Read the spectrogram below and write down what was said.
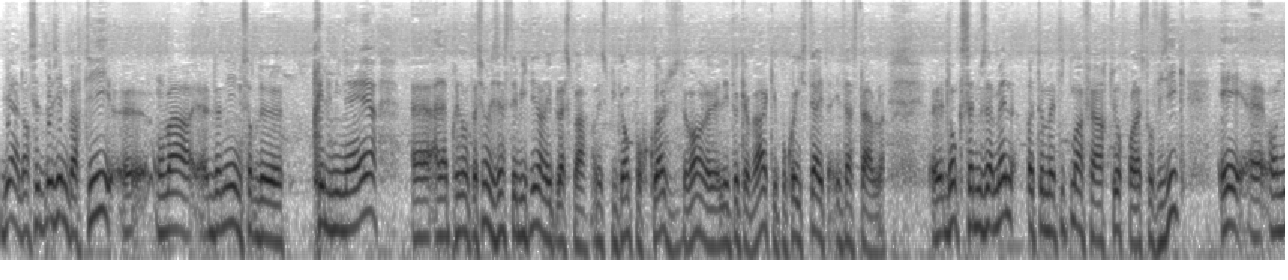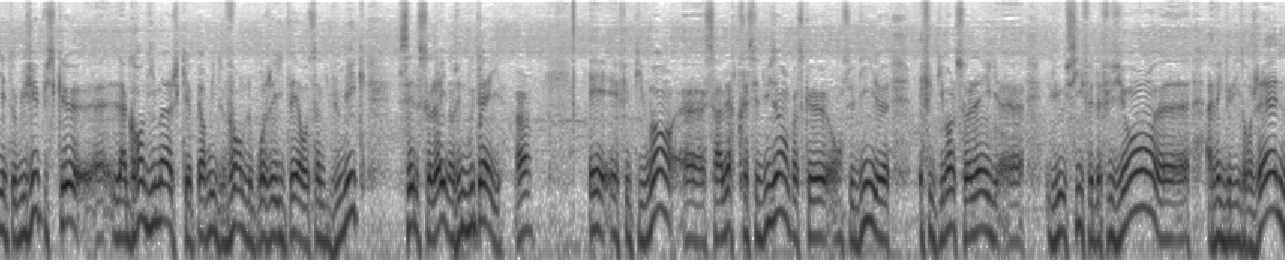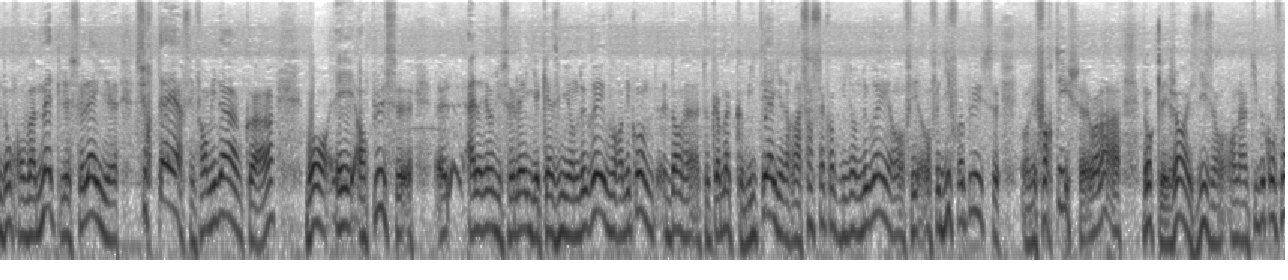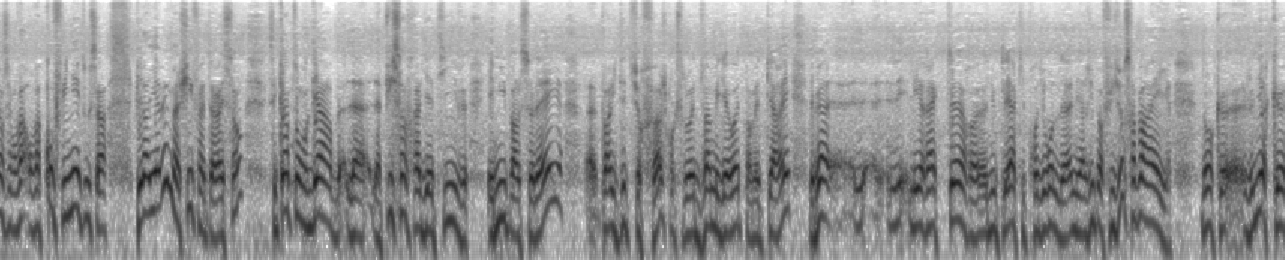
Bien, dans cette deuxième partie, euh, on va donner une sorte de préliminaire euh, à la présentation des instabilités dans les plasmas, en expliquant pourquoi justement les tokamaks et pourquoi Ista est, instable. Euh, donc ça nous amène automatiquement à faire un retour pour l'astrophysique et on y est obligé puisque la grande image qui a permis de vendre le projet ITER au sein du public, c'est le soleil dans une bouteille. Hein. Et effectivement, ça a l'air très séduisant parce qu'on se dit, effectivement, le Soleil, euh, lui aussi, fait de la fusion euh, avec de l'hydrogène. Donc, on va mettre le Soleil euh, sur Terre. C'est formidable, quoi. Hein. Bon, et en plus, à l'intérieur du Soleil, il y a 15 millions de degrés. Vous vous rendez compte, dans un tokamak comme ITER, il y en aura 150 millions de degrés. On fait, on fait 10 fois plus. On est fortiche, voilà. Donc, les gens, ils se disent, on, a un petit peu confiance et on va, on va confiner tout ça. Puis là, il y a même un chiffre intéressant, c'est quand on regarde la, la puissance radiative émise par le Soleil, euh, par unité de surface, je crois que ça doit être 20 MW par mètre carré, eh bien, les, réacteurs euh, nucléaires qui produiront de l'énergie par fusion sera pareil. Donc, euh, je veux dire que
